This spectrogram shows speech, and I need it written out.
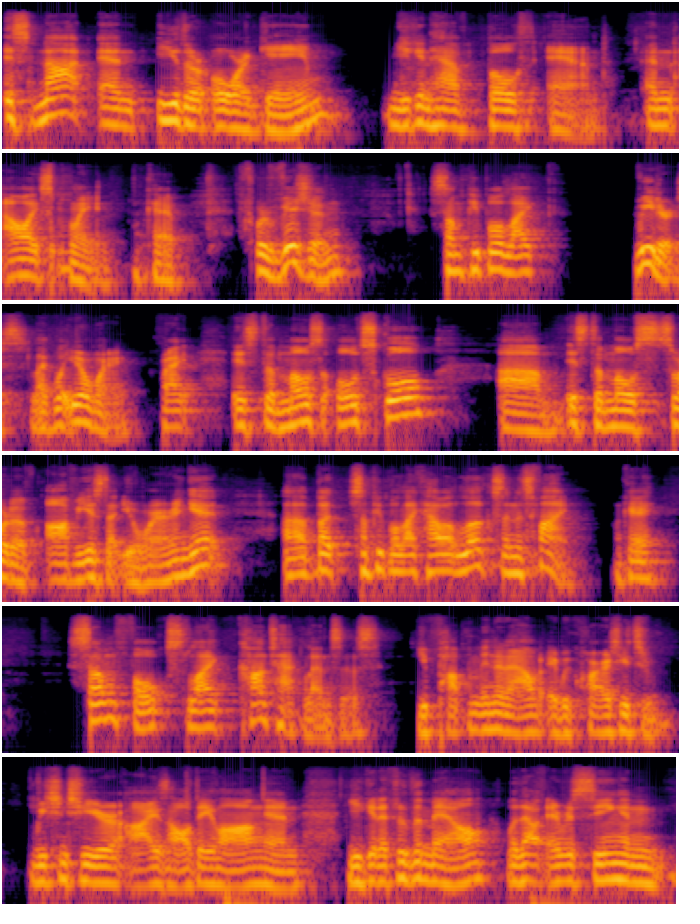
it's not an either or game. You can have both and, and I'll explain. Okay. For vision, some people like readers, like what you're wearing, right? It's the most old school. Um, it's the most sort of obvious that you're wearing it. Uh, but some people like how it looks and it's fine. Okay. Some folks like contact lenses. You pop them in and out. It requires you to reach into your eyes all day long and you get it through the mail without ever seeing an,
